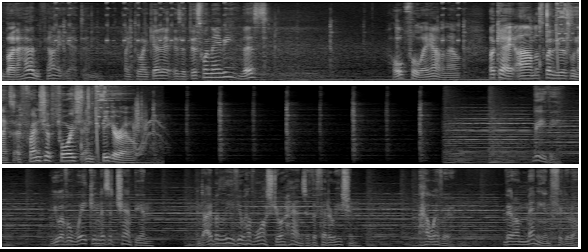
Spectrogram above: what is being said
But I haven't found it yet. And, like, do I get it? Is it this one, maybe? This? Hopefully. I don't know. Okay, um, let's go ahead and do this one next. A Friendship Forged in Figaro. Vivi, You have awakened as a champion, and I believe you have washed your hands of the Federation. However, there are many in Figaro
